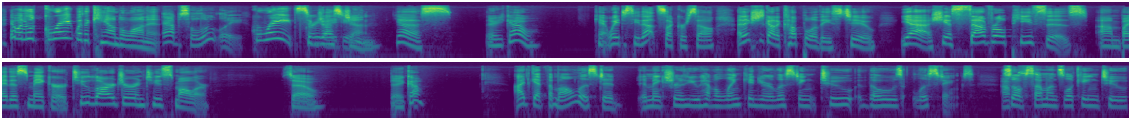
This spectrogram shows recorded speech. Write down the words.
It would look great with a candle on it. Absolutely. Great Great suggestion. yes. There you go. Can't wait to see that sucker sell. I think she's got a couple of these too. Yeah, she has several pieces um, by this maker, two larger and two smaller. So there you go. I'd get them all listed and make sure you have a link in your listing to those listings. So if someone's looking to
